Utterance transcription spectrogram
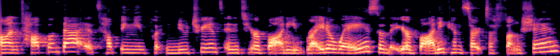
on top of that, it's helping you put nutrients into your body right away so that your body can start to function.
